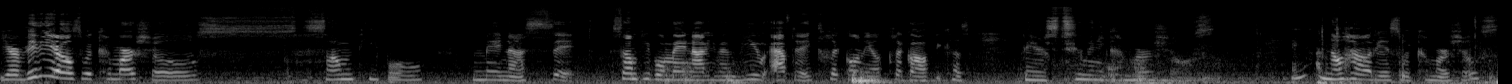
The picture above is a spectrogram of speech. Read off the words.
your videos with commercials, some people may not sit. Some people may not even view after they click on it or click off because there's too many commercials. And y'all know how it is with commercials.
